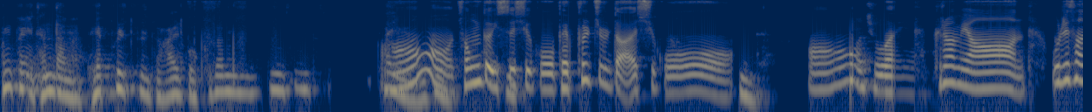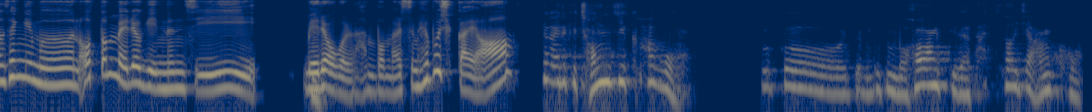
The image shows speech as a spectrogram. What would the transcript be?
형편이 된다면 베풀 줄도 알고 그런 어, 스타일입니다. 정도 있으시고 베풀 줄도 아시고. 음. 어, 좋아요. 그러면 우리 선생님은 어떤 매력이 있는지 매력을 한번 말씀해 보실까요? 제가 이렇게 정직하고 그, 그 무슨 뭐 허황띠가 사치하지 않고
